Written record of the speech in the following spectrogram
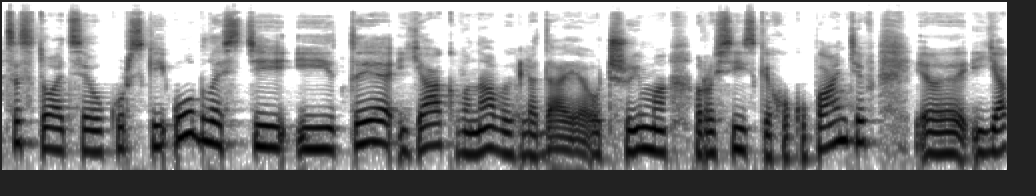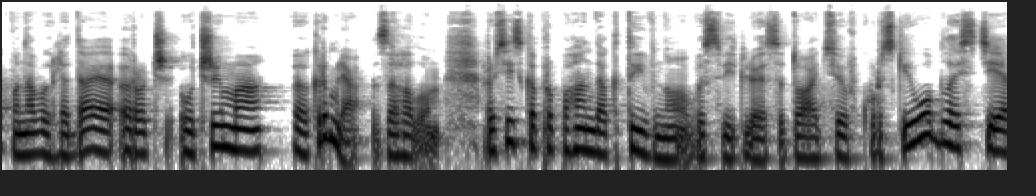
Це ситуація у Курській області і те, як вона виглядає очима російських окупантів, е, і як вона виглядає очима. е, Кремля загалом російська пропаганда активно висвітлює ситуацію в Курській області,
